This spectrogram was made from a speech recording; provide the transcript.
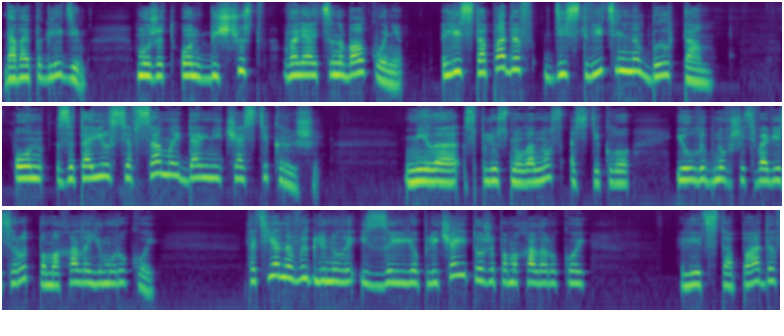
Давай поглядим. Может, он без чувств валяется на балконе. Листопадов действительно был там. Он затаился в самой дальней части крыши. Мила сплюснула нос о стекло и, улыбнувшись во весь рот, помахала ему рукой. Татьяна выглянула из-за ее плеча и тоже помахала рукой. Листопадов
